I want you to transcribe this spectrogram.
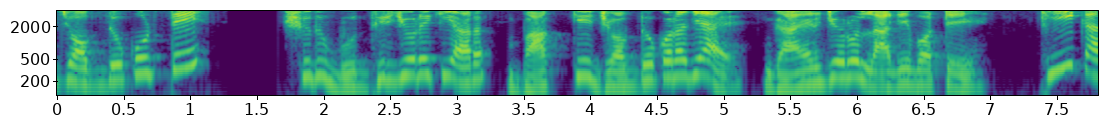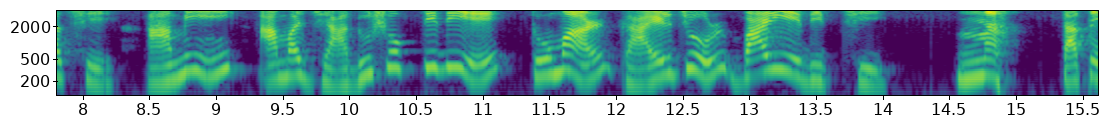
জব্দ করতে? শুধু বুদ্ধির জোরে কি আর বাঘকে জব্দ করা যায়? গায়ের জোরও লাগে বটে। ঠিক আছে আমি আমার জাদু শক্তি দিয়ে তোমার গায়ের জোর বাড়িয়ে দিচ্ছি। না তাতে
